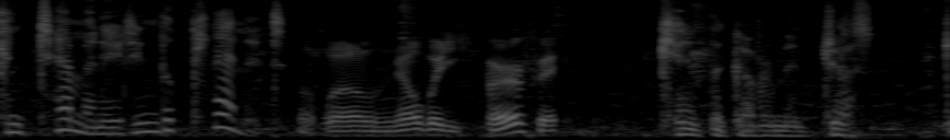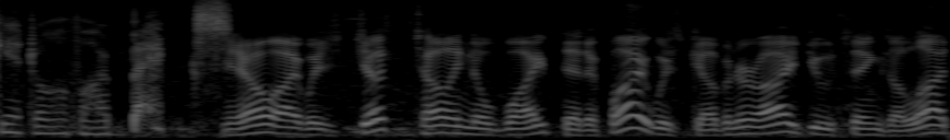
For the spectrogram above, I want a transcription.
contaminating the planet. Well, nobody's perfect. Can't the government just get off our backs? You know, I was just telling the wife that if I was governor, I'd do things a lot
